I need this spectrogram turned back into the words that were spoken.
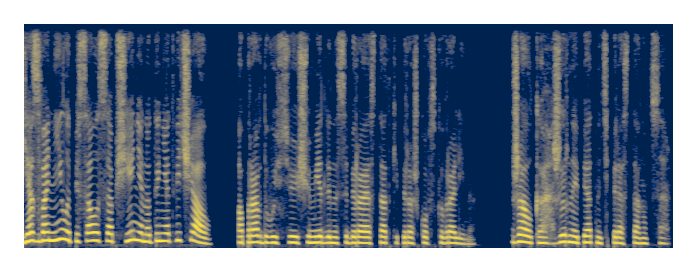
«Я звонила, писала сообщение, но ты не отвечал». Оправдываюсь все еще медленно, собирая остатки пирожков с ковролина. Жалко, жирные пятна теперь останутся.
